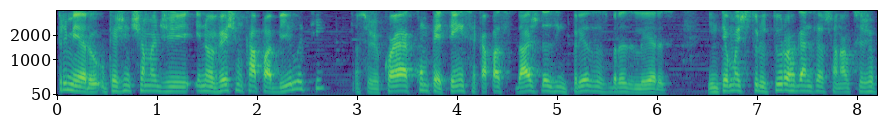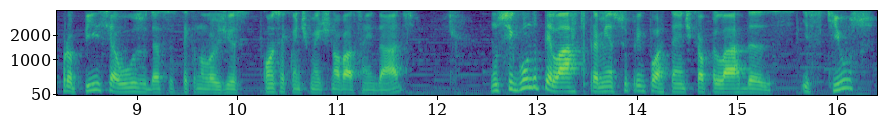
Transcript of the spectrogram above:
Primeiro, o que a gente chama de innovation capability, ou seja, qual é a competência, a capacidade das empresas brasileiras em ter uma estrutura organizacional que seja propícia ao uso dessas tecnologias, consequentemente, inovação em dados. Um segundo pilar, que para mim é super importante, que é o pilar das skills.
